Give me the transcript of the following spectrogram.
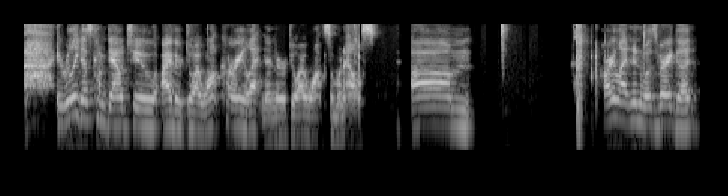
it really does come down to either do I want Kari Lehtonen or do I want someone else. Um, Kari Lehtonen was very good,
